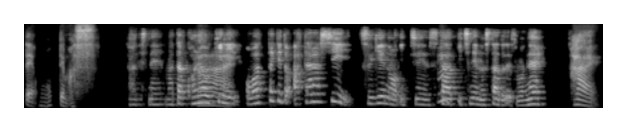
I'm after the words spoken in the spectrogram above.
て思ってます。そうですね。またこれを機に終わったけど、新しい次の1年スタート、うん、1年のスタートですもんね。はい。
